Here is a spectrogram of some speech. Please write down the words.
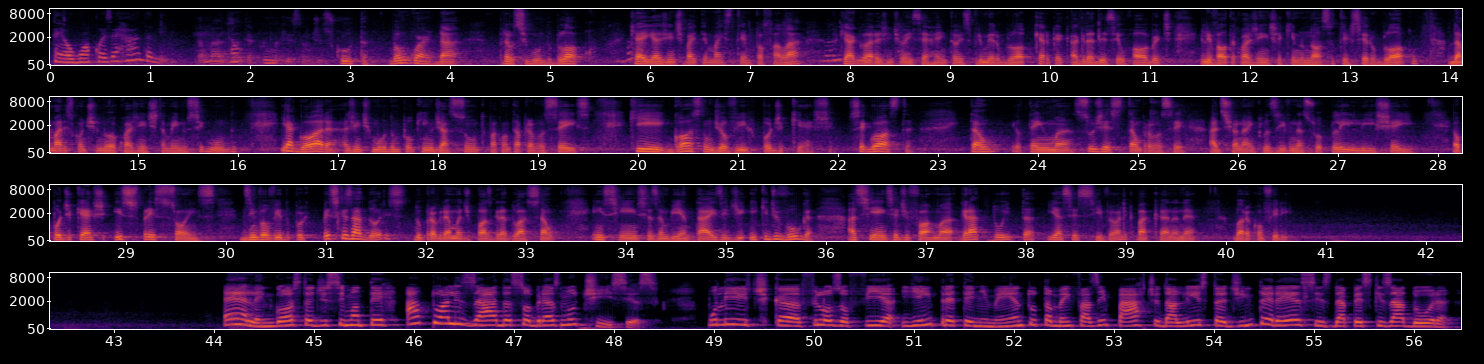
tem alguma coisa errada ali. Damares, então, até por uma questão de escuta, vamos guardar para o segundo bloco, que aí a gente vai ter mais tempo para falar porque agora a gente vai encerrar então esse primeiro bloco. Quero agradecer o Robert, ele volta com a gente aqui no nosso terceiro bloco. O Damares continua com a gente também no segundo. E agora a gente muda um pouquinho de assunto para contar para vocês que gostam de ouvir podcast. Você gosta? Então, eu tenho uma sugestão para você adicionar, inclusive, na sua playlist aí. É o podcast Expressões, desenvolvido por pesquisadores do programa de pós-graduação em Ciências Ambientais e, de, e que divulga a ciência de forma gratuita e acessível. Olha que bacana, né? Bora conferir. Ellen gosta de se manter atualizada sobre as notícias. Política, filosofia e entretenimento também fazem parte da lista de interesses da pesquisadora.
